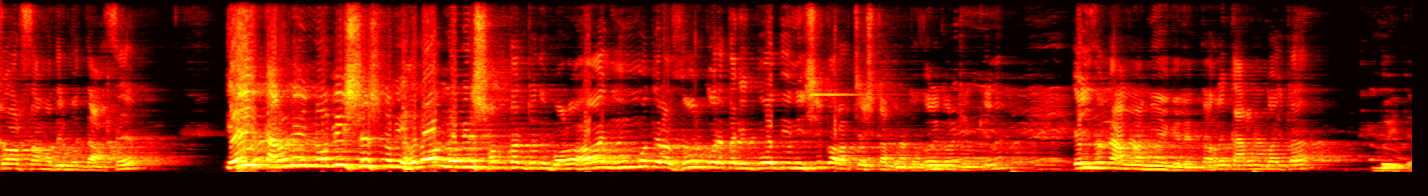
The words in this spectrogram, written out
চর্চা আমাদের মধ্যে আছে। এই কারণে নবীর শেষ নবী হলো, নবীর সন্তান যদি বড় হয় মুম্মতেরা জোর করে তাকে গদি নিশি করার চেষ্টা করতো। জোরে করে ঠিক কিনা? এই জন্য আল্লাহ নিয়ে গেলেন। তাহলে কারণ কয়টা? দুইটা।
